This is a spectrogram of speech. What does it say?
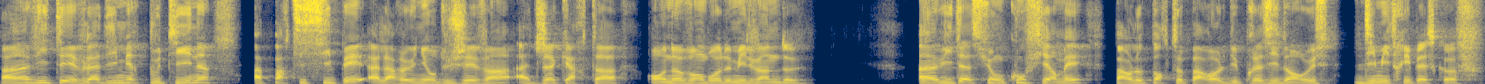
a invité Vladimir Poutine à participer à la réunion du G20 à Jakarta en novembre 2022. Invitation confirmée par le porte-parole du président russe, Dimitri Peskov.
